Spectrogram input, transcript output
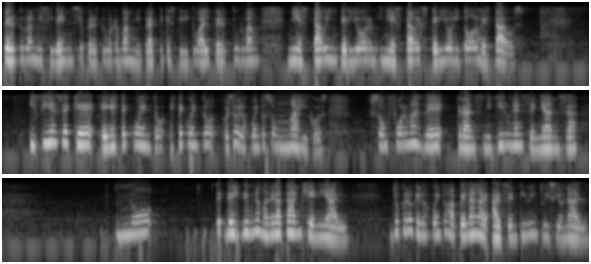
perturban mi silencio, perturban mi práctica espiritual, perturban mi estado interior y mi estado exterior y todos los estados. Y fíjense que en este cuento, este cuento, por eso que los cuentos son mágicos, son formas de transmitir una enseñanza no de, una manera tan genial. Yo creo que los cuentos apelan al, sentido intuicional,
